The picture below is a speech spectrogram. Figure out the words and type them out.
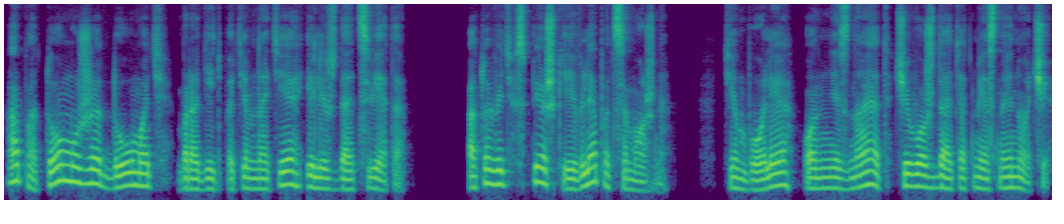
А потом уже думать, бродить по темноте или ждать света. А то ведь в спешке и вляпаться можно. Тем более он не знает, чего ждать от местной ночи.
